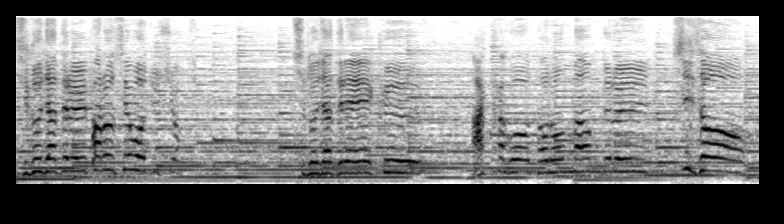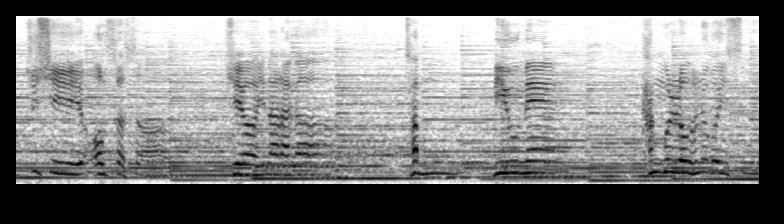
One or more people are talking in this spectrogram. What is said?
지도자들을 바로 세워 주시옵소서. 지도자들의 그 악하고 더러운 마음들을 씻어 주시옵소서. 주여 이 나라가 참 미움의 강물로 흐르고 있습니다.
